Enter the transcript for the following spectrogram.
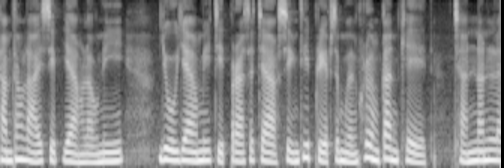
ทำทั้งหลายสิบอย่างเหล่านี้ อยู่อย่างมีจิตปราศจากสิ่งที่เปรียบเสมือนเครื่องกั้นเขต ฉันนั้นแหล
